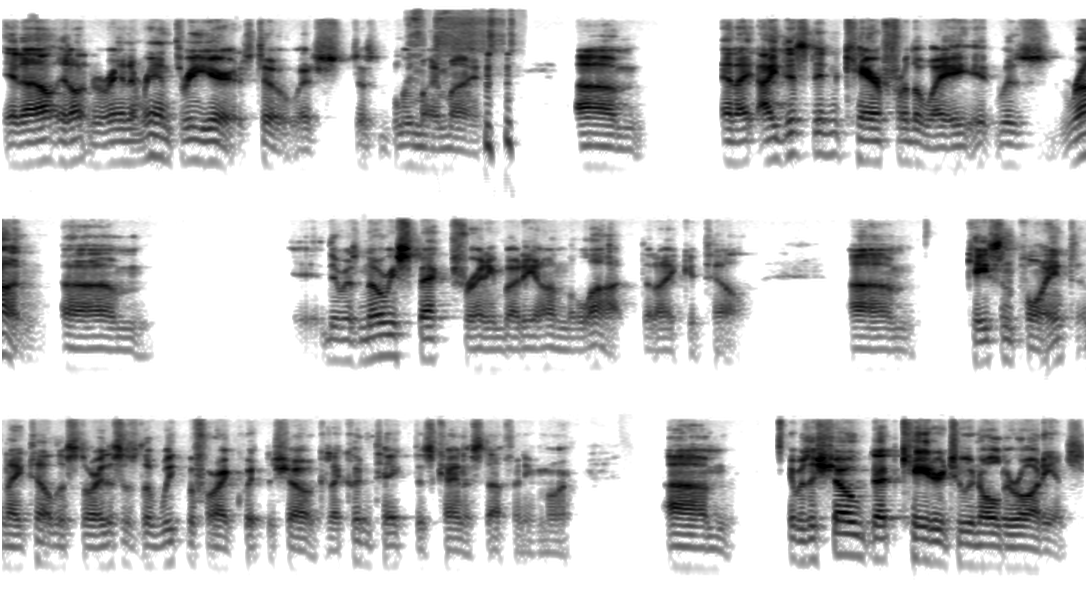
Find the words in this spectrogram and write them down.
it all, it ran it ran three years too, which just blew my mind. um, and I, I just didn't care for the way it was run. Um, there was no respect for anybody on the lot that I could tell. Um, case in point, and I tell the story. This is the week before I quit the show because I couldn't take this kind of stuff anymore. Um, it was a show that catered to an older audience.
